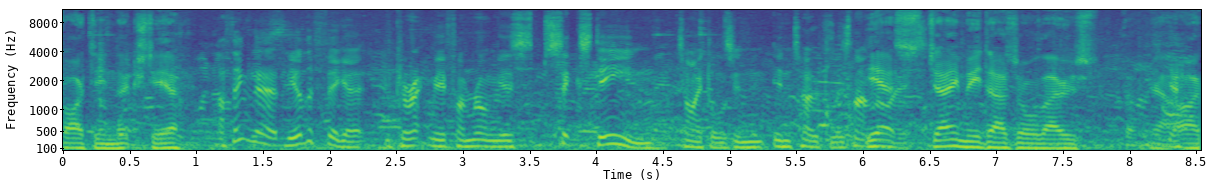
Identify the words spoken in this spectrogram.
fighting next year. I think the, the other figure, correct me if I'm wrong, is 16 titles in, in total, is that yes, right? Jamie does all those. Yeah,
